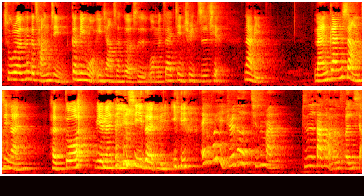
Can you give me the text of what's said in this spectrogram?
除了那个场景，更令我印象深刻的是我们在进去之前，那里栏杆上竟然很多别人遗弃的雨衣。哎，我也觉得其实蛮就是大家好像是分享，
